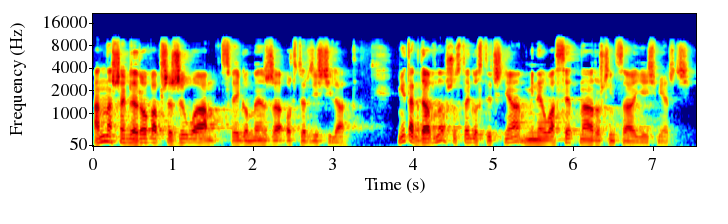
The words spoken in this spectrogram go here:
Anna Scheiblerowa przeżyła swojego męża o 40 lat. Nie tak dawno, 6 stycznia, minęła setna rocznica jej śmierci.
